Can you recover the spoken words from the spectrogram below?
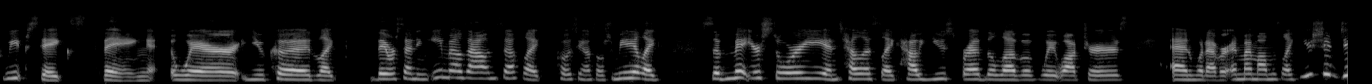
sweepstakes thing where you could like they were sending emails out and stuff like posting on social media like submit your story and tell us like how you spread the love of Weight Watchers and whatever. And my mom was like, "You should do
